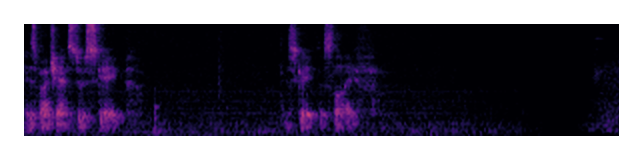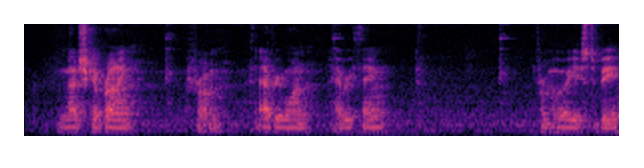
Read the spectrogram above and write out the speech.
is my chance to escape. Escape this life. And I just kept running from everyone, everything, from who I used to be.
